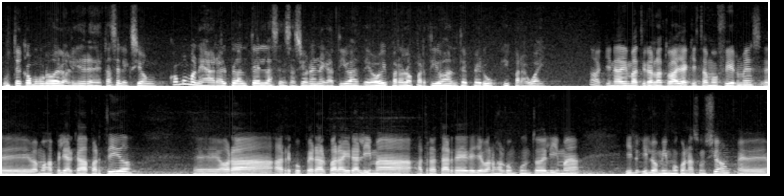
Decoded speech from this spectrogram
Usted como uno de los líderes de esta selección, ¿cómo manejará el plantel las sensaciones negativas de hoy para los partidos ante Perú y Paraguay? aquí nadie va a tirar la toalla, aquí estamos firmes, eh, vamos a pelear cada partido. Eh, ahora a recuperar para ir a Lima a tratar de, llevarnos algún punto de Lima y, lo mismo con Asunción. Eh,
